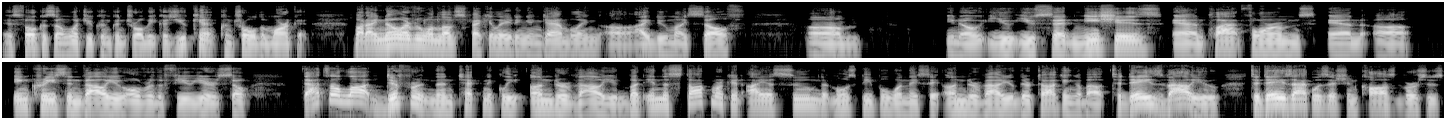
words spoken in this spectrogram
Is focus on what you can control because you can't control the market. But I know everyone loves speculating and gambling. Uh, I do myself. Um, you know you you said niches and platforms and uh, increase in value over the few years so that's a lot different than technically undervalued but in the stock market i assume that most people when they say undervalued they're talking about today's value today's acquisition cost versus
